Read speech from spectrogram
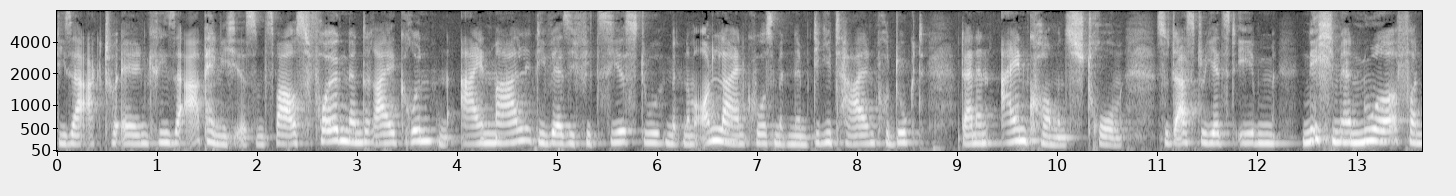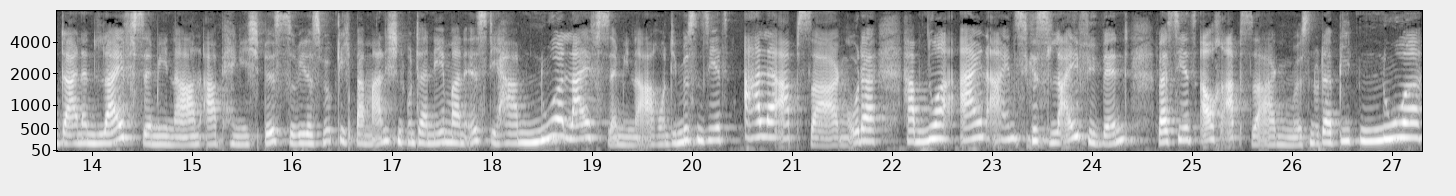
dieser aktuellen Krise abhängig ist. Und zwar aus folgenden drei Gründen. Einmal diversifizierst du mit einem Online-Kurs, mit einem digitalen Produkt deinen Einkommensstrom, sodass du jetzt eben nicht mehr nur von deinen Live-Seminaren abhängig bist, so wie das wirklich bei manchen Unternehmern ist. Die haben nur Live-Seminare und die müssen sie jetzt alle absagen oder haben nur ein einziges Live-Event, was sie jetzt auch absagen müssen oder bieten nur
